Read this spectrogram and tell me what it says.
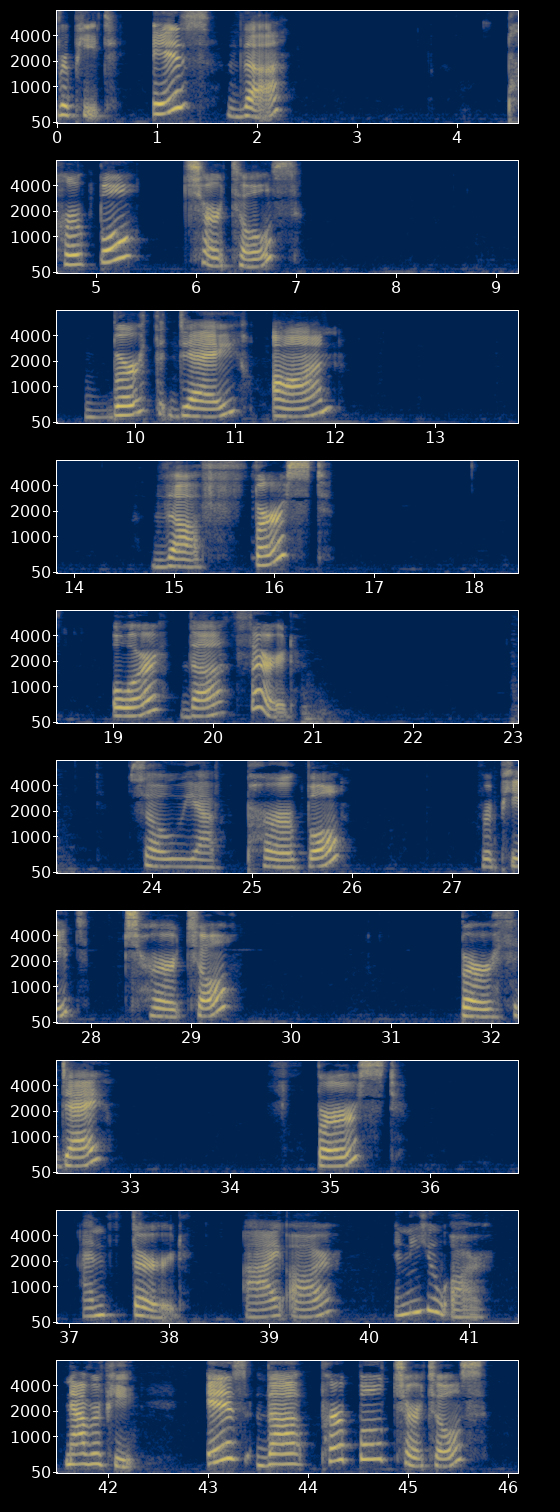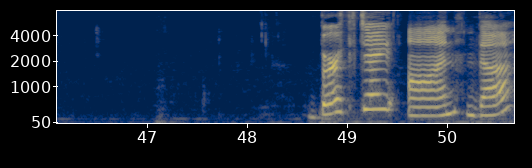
Repeat. Is the purple turtles birthday on the first or the third. So we have purple, repeat, turtle, birthday, first, and third. I R and U R. Now repeat. Is the purple turtles birthday on the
